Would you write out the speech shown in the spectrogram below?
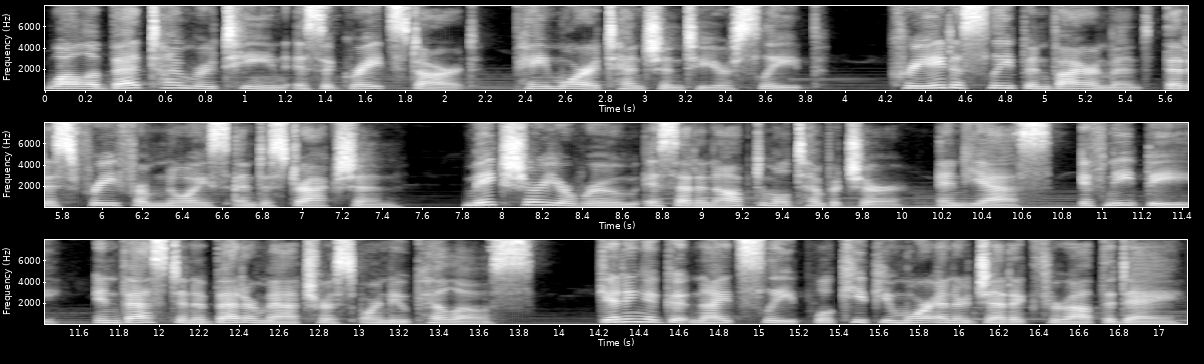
While a bedtime routine is a great start, pay more attention to your sleep. Create a sleep environment that is free from noise and distraction. Make sure your room is at an optimal temperature, and yes, if need be, invest in a better mattress or new pillows. Getting a good night's sleep will keep you more energetic throughout the day.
